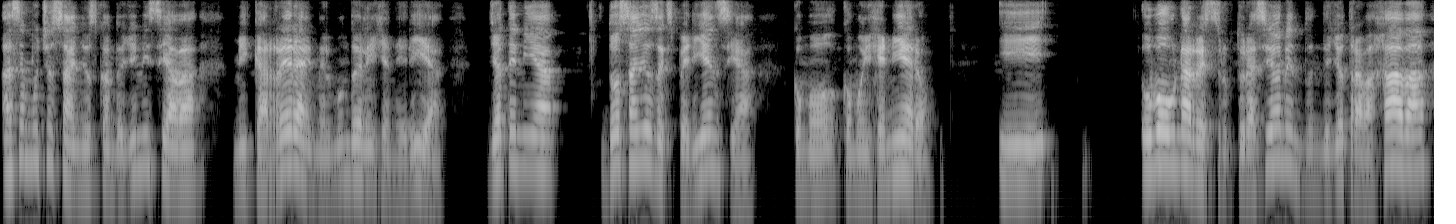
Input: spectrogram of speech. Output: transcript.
Hace muchos años, cuando yo iniciaba mi carrera en el mundo de la ingeniería, ya tenía dos años de experiencia como, como ingeniero y hubo una reestructuración en donde yo trabajaba,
